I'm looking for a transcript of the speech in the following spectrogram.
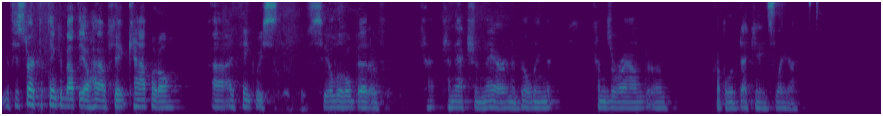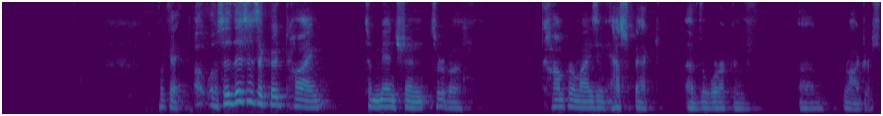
if you start to think about the Ohio State Capitol, uh, I think we see a little bit of connection there in a building that comes around um, a couple of decades later. Okay, uh, well, so this is a good time to mention sort of a compromising aspect of the work of um, Rogers.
